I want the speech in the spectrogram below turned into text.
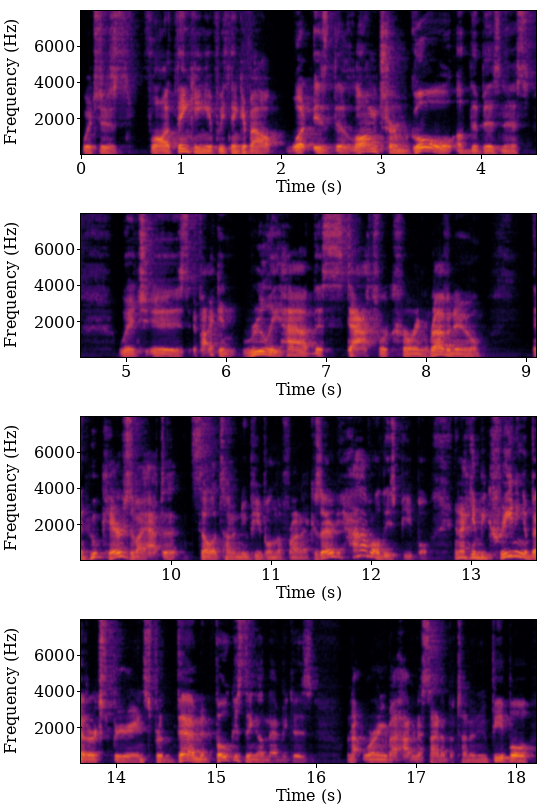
which is flawed thinking if we think about what is the long term goal of the business, which is if I can really have this stacked recurring revenue, then who cares if I have to sell a ton of new people in the front end? Because I already have all these people and I can be creating a better experience for them and focusing on them because we're not worrying about having to sign up a ton of new people.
